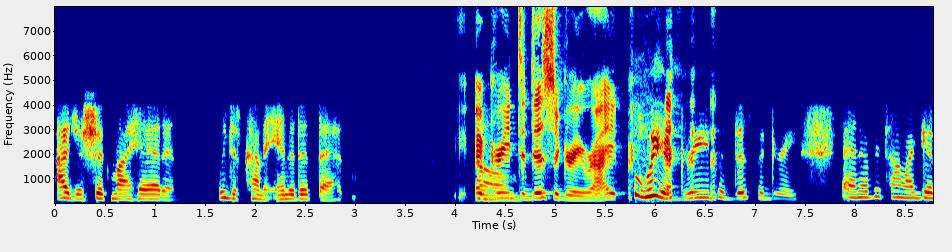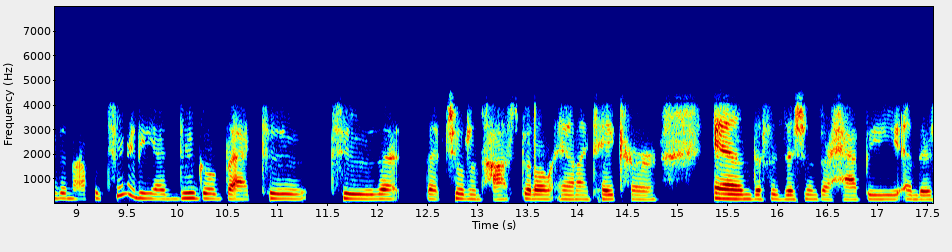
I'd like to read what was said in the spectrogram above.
I just shook my head, and we just kind of ended at that. Agreed um, to disagree, right? we agreed to disagree. And every time I get an opportunity, I do go back to to that that children's hospital and I take her and the physicians are happy and they're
